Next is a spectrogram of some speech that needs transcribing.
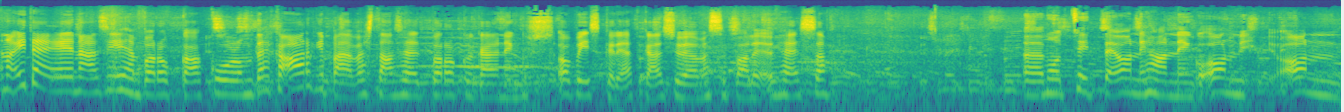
No itse ei enää siihen porukkaan kuulu, mutta ehkä arkipäivästä on se, että porukka käy, niin opiskelijat käy syömässä paljon yhdessä. Mutta sitten on ihan niin kuin, on, on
